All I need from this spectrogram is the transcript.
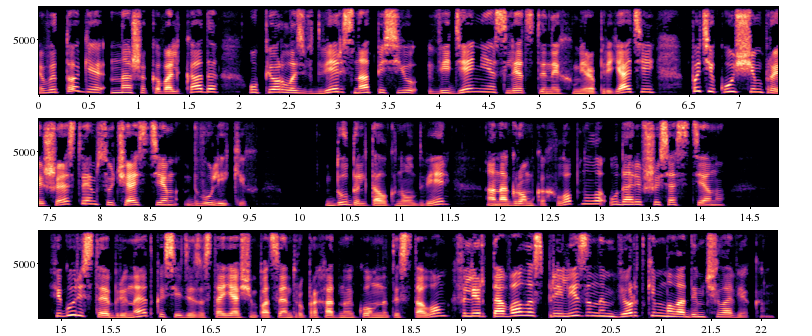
В итоге наша кавалькада уперлась в дверь с надписью «Ведение следственных мероприятий по текущим происшествиям с участием двуликих». Дудль толкнул дверь, она громко хлопнула, ударившись о стену. Фигуристая брюнетка, сидя за стоящим по центру проходной комнаты столом, флиртовала с прилизанным вертким молодым человеком.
